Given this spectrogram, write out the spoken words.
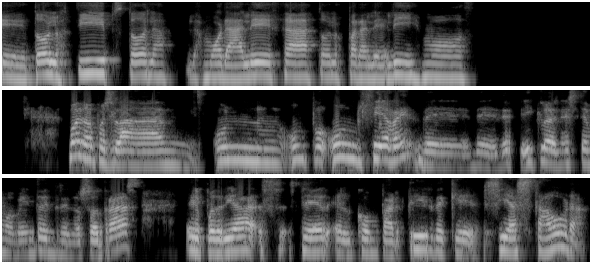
Eh, todos los tips, todas las, moralejas, todos los paralelismos. Bueno, pues la, un, cierre de, ciclo en este momento entre nosotras eh, podría ser el compartir de que si hasta ahora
